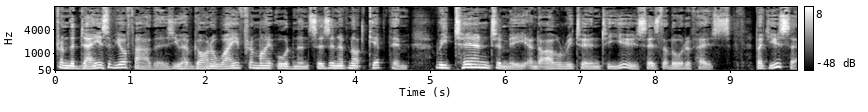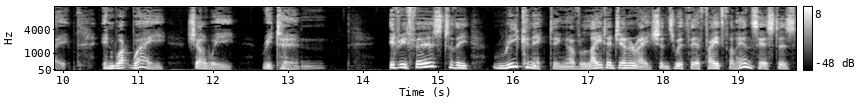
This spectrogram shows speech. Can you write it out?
from the days of your fathers you have gone away from my ordinances and have not kept them. Return to me, and I will return to you, says the Lord of hosts. But you say, In what way shall we return? It refers to the reconnecting of later generations with their faithful ancestors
